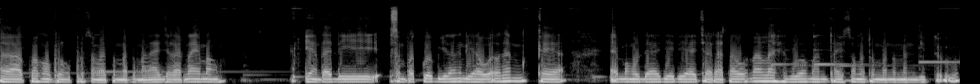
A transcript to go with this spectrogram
eh, apa ngobrol-ngobrol sama teman-teman aja. Karena emang yang tadi sempat gue bilang di awal kan kayak emang udah jadi acara tahunan lah gue mantai sama teman-teman gitu.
